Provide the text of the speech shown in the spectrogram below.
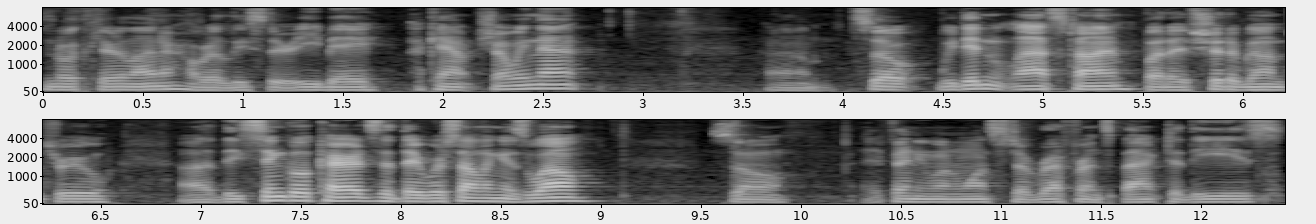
North Carolina, or at least their eBay account showing that. Um, so we didn't last time, but I should have gone through uh, the single cards that they were selling as well. So if anyone wants to reference back to these,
